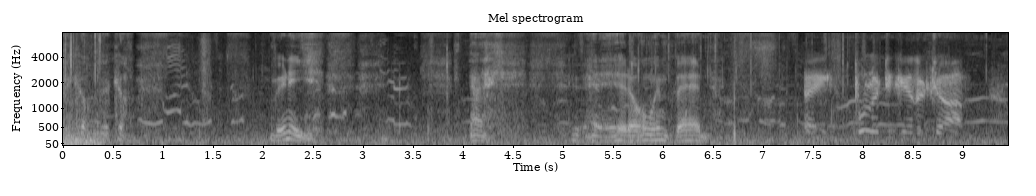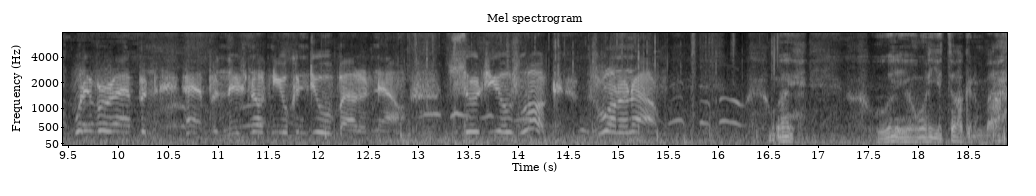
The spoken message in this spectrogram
Pick up, pick up. Vinny. It all went bad. Hey, pull it together, Tom. Whatever happened, happened. There's nothing you can do about it now. Sergio's luck is running out. What, what, are you, what are you talking about?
